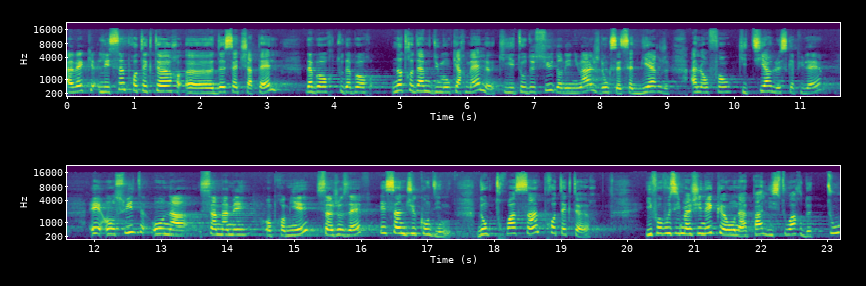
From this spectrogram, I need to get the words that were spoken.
avec les saints protecteurs euh, de cette chapelle. D'abord, tout d'abord, notre-Dame du Mont Carmel, qui est au-dessus dans les nuages, donc c'est cette Vierge à l'enfant qui tient le scapulaire. Et ensuite, on a Saint Mamé en premier, Saint Joseph et Sainte Jucondine. Donc trois saints protecteurs. Il faut vous imaginer qu'on n'a pas l'histoire de tous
